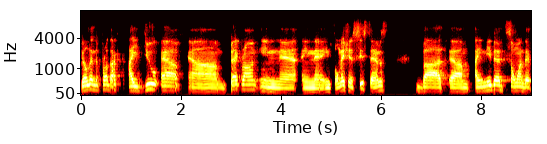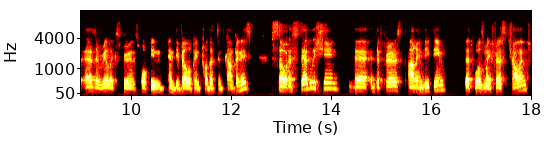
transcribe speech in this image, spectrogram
building the product. I do have um, background in uh, in uh, information systems, but um, I needed someone that has a real experience working and developing products and companies. So establishing the, the first R&D team, that was my first challenge.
